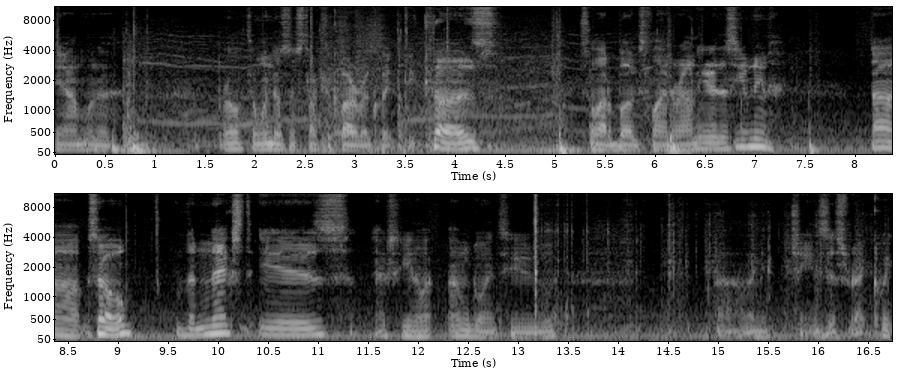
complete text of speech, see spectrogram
Yeah, I'm gonna roll up the windows and start the car real quick because there's a lot of bugs flying around here this evening. Uh, so the next is actually, you know what? I'm going to uh, let me change this right quick.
